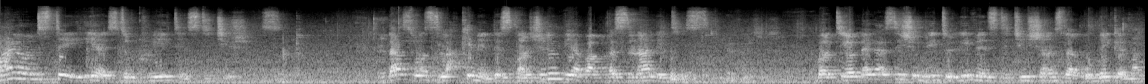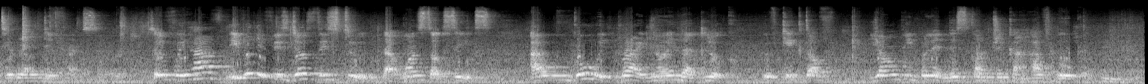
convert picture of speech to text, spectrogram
my own stay here is to create institutions. That's what's lacking in this country. It shouldn't be about personalities. But your legacy should be to leave institutions that will make a material difference. So if we have, even if it's just these two that one succeeds, I will go with pride knowing that, look, we've kicked off, young people in this country can have hope.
